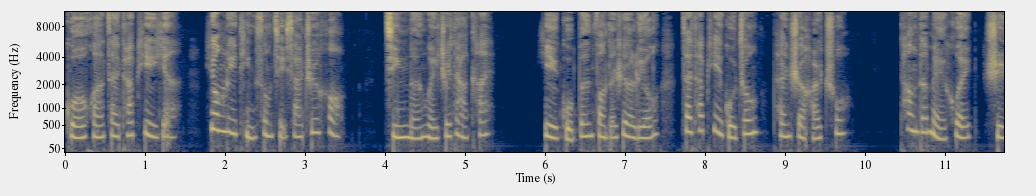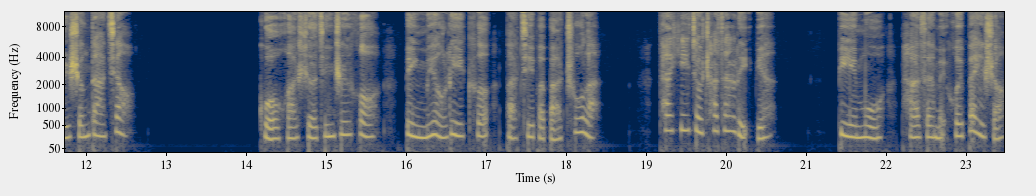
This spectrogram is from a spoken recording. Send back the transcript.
国华在他屁眼用力挺送几下之后，金门为之大开，一股奔放的热流在他屁股中喷射而出。”烫得美惠失声大叫。国华射精之后，并没有立刻把鸡巴拔出来，他依旧插在里边，闭目趴在美惠背上，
